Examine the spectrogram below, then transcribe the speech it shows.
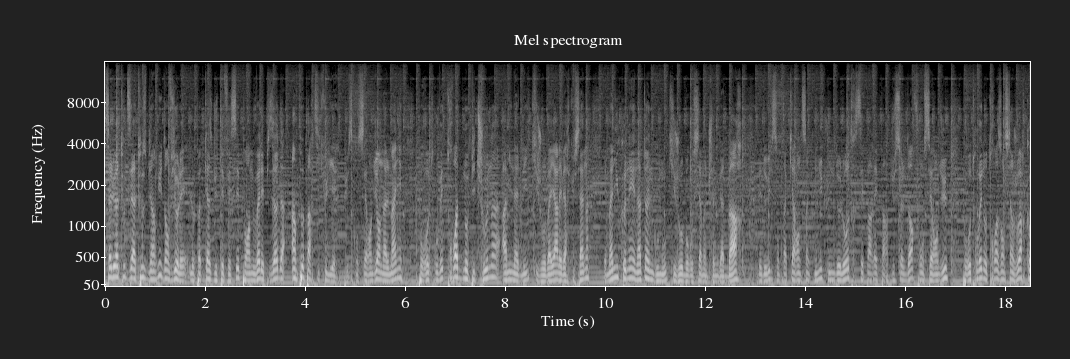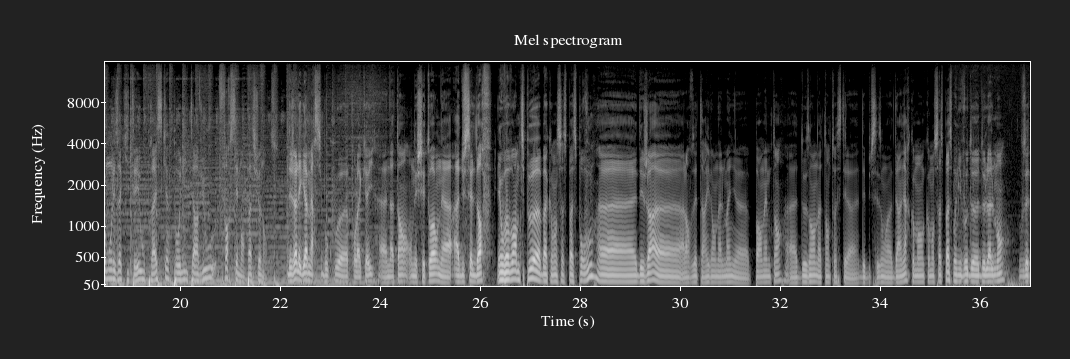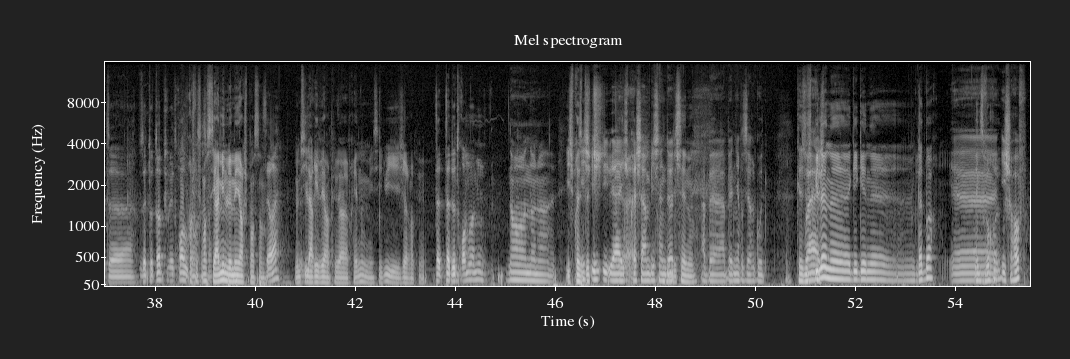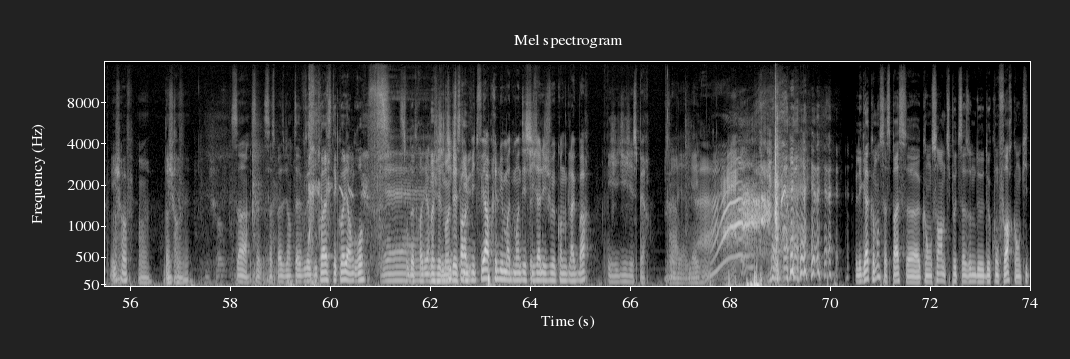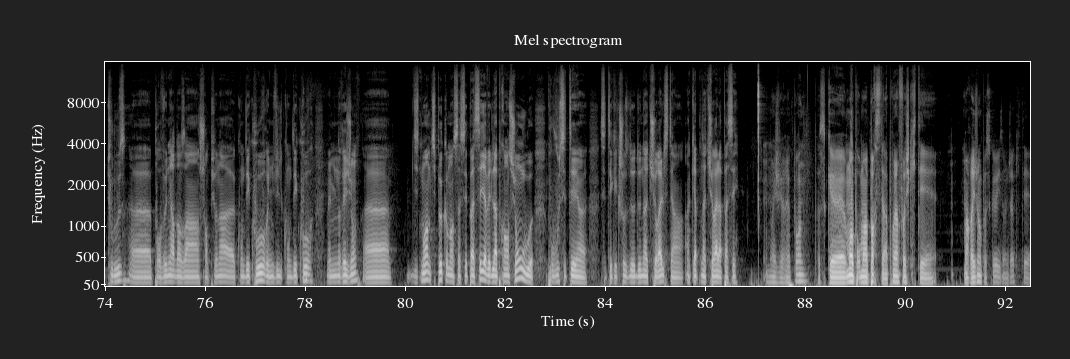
Salut à toutes et à tous, bienvenue dans Violet, le podcast du TFC pour un nouvel épisode un peu particulier, puisqu'on s'est rendu en Allemagne pour retrouver trois de nos pitchouns, Amin Adli qui joue au Bayer Leverkusen, et Manu Koné et Nathan Ngoumou qui jouent au Borussia Mönchengladbach. Les deux villes sont à 45 minutes l'une de l'autre, séparées par Düsseldorf où on s'est rendu pour retrouver nos trois anciens joueurs comme on les a quittés, ou presque, pour une interview forcément passionnante. Déjà les gars, merci beaucoup euh, pour l'accueil. Euh, Nathan, on est chez toi, on est à, Düsseldorf. Et on va voir un petit peu euh, bah, comment ça se passe pour vous. déjà, alors vous êtes arrivé en Allemagne pas en même temps, deux ans. Nathan, toi c'était la début de saison dernière. Comment, comment ça se passe au niveau de, l'allemand? Vous êtes, vous êtes au top tous les trois ou Franchement, c'est Amine le meilleur, je pense. Hein. C'est vrai? Même s'il arrivait un peu après nous, mais c'est lui, il gère un peu. T'as, deux, trois mots, Amine? Non, non, non. Ich spreche Deutsch. Ich, ich, ja, ich spreche ein bisschen Deutsch, aber, aber nicht sehr gut. Kannst du ouais, spielen äh, gegen äh, Gladbach? Äh, Nächste Woche Ich hoffe, ich hoffe. Ouais. Ich hoffe. Ça, ça, ça, se passe bien. Vous avez dit quoi? C'était quoi, les, en gros? Euh, Si on doit traduire. Moi, j'ai demandé. Dit que je parle vite fait. Après, lui m'a demandé si j'allais jouer contre Gladbach. Et j'ai dit j'espère. Aïe, aïe, aïe. Ah Les gars, comment ça se passe euh, quand on sort un petit peu de sa zone de, confort, quand on quitte Toulouse euh, pour venir dans un championnat euh, qu'on découvre, une ville qu'on découvre, même une région Dites-moi un petit peu comment ça s'est passé. Il y avait de l'appréhension ou pour vous c'était quelque chose de, naturel, c'était un, cap naturel à passer? Moi je vais répondre parce que moi pour ma part c'était la première fois que je quittais ma région parce qu'ils ont déjà quitté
